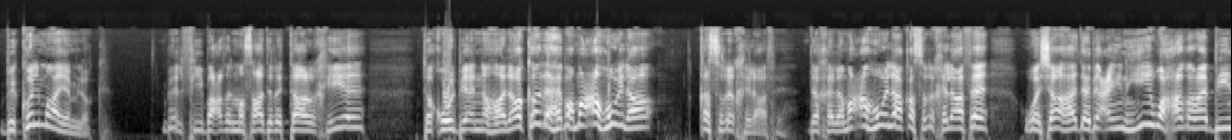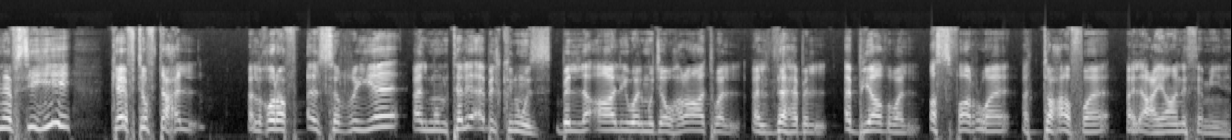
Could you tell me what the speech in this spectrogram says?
بكل ما يملك. بل في بعض المصادر التاريخية تقول بأن هالاكا ذهب معه إلى قصر الخلافة. دخل معه إلى قصر الخلافة وشاهد بعينه وحضر بنفسه كيف تفتح الغرف السرية الممتلئة بالكنوز باللآلي والمجوهرات والذهب الأبيض والأصفر والتحف والأعيان الثمينة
